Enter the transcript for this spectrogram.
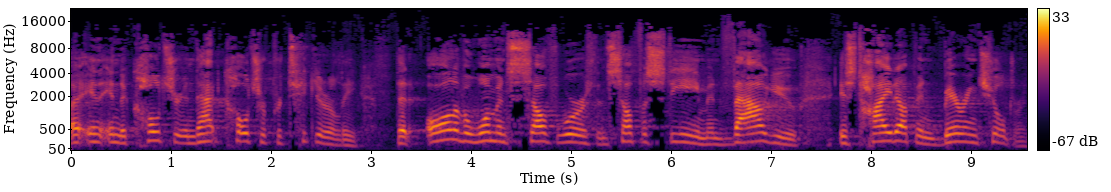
uh, in, in the culture, in that culture particularly, that all of a woman's self worth and self esteem and value is tied up in bearing children.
